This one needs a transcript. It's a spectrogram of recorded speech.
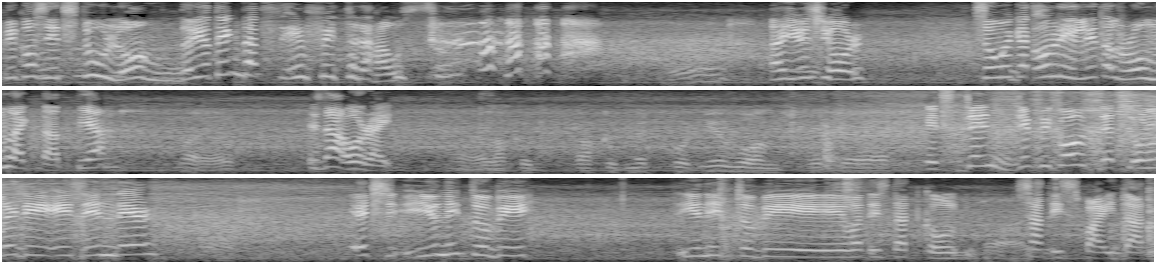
Because it's too long. Do you think that's in fit to the house? Uh, Are you sure? So we got only a little room like that, yeah? well, Is that alright? well, I could I could make put new ones, but uh, It's then difficult. That's already is in there. It's you need to be, you need to be what is that called? Satisfied that.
